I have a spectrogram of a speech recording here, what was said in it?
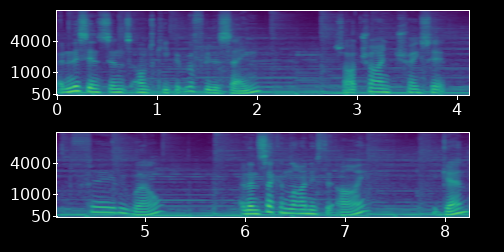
and in this instance I want to keep it roughly the same, so I'll try and trace it fairly well. And then the second line is the eye, again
